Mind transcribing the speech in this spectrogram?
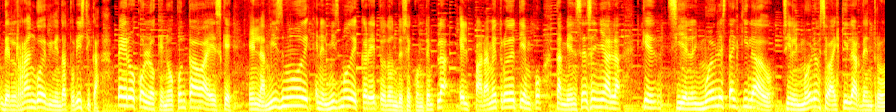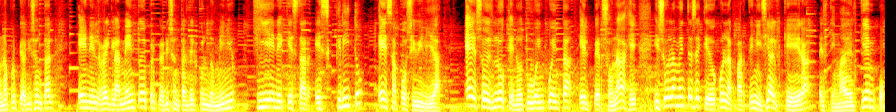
del rango de vivienda turística. Pero con lo que no contaba es que en, la mismo en el mismo decreto donde se contempla el parámetro de tiempo, también se señala que si el inmueble está alquilado, si el inmueble se va a alquilar dentro de una propiedad horizontal, en el reglamento de propiedad horizontal del condominio tiene que estar escrito esa posibilidad. Eso es lo que no tuvo en cuenta el personaje y solamente se quedó con la parte inicial, que era el tema del tiempo.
